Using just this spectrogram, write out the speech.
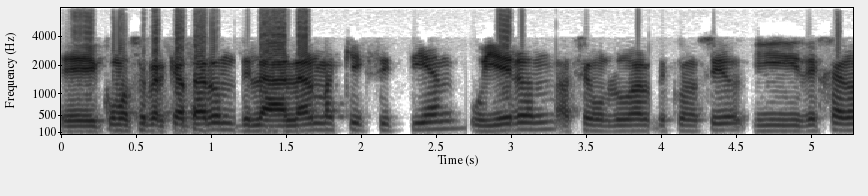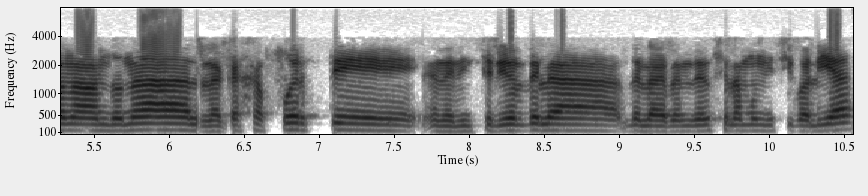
Eh, como se percataron de las alarmas que existían, huyeron hacia un lugar desconocido y dejaron abandonada la caja fuerte en el interior de la, de la dependencia de la municipalidad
